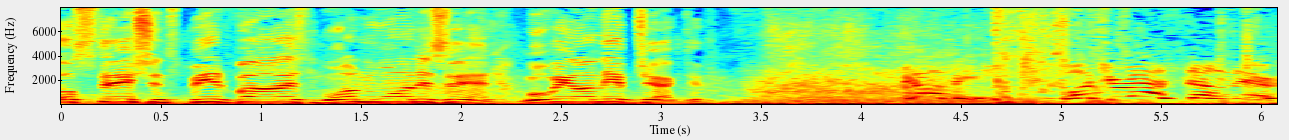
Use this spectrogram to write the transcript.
All stations, be advised, 1-1 is in. Moving on the objective. Copy. Watch your ass down there.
